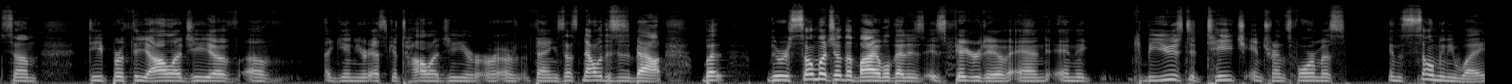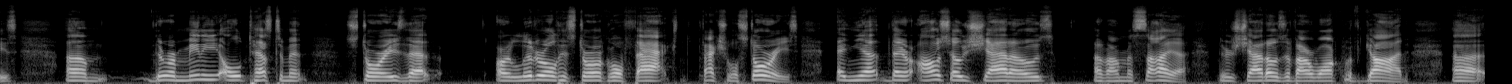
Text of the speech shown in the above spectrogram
some deeper theology of, of again, your eschatology or, or, or things. That's not what this is about. But there is so much of the Bible that is, is figurative and, and it can be used to teach and transform us in so many ways. Um, there are many Old Testament stories that are literal historical facts, factual stories, and yet they're also shadows of our Messiah. They're shadows of our walk with God. Uh,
